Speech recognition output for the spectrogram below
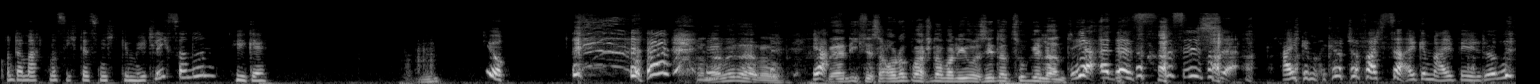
und da macht man sich das nicht gemütlich, sondern Hüge. Hm. Ja. Dann haben wir da rot. Ja. Während ich das Auto gewaschen habe, die Ursi dazugelernt. Ja, das, das ist äh, allgemein, gehört schon fast zur Allgemeinbildung.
